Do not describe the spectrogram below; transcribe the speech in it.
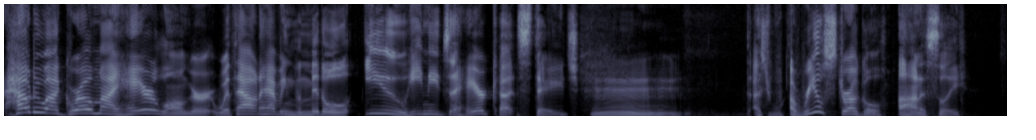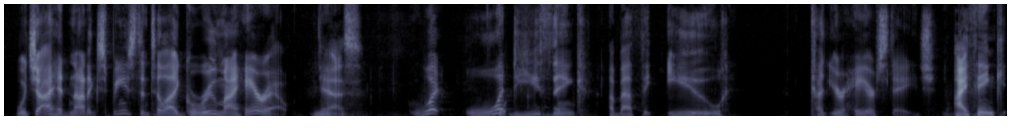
"How do I grow my hair longer without having the middle ew? He needs a haircut stage. Mm. A, a real struggle, honestly, which I had not experienced until I grew my hair out. Yes. What What do you think about the ew? Cut your hair stage. I think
